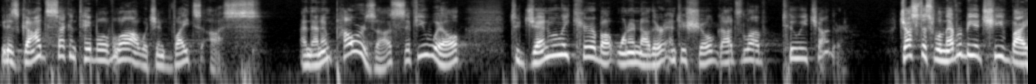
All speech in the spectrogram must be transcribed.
It is God's second table of law which invites us and then empowers us, if you will, to genuinely care about one another and to show God's love to each other. Justice will never be achieved by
